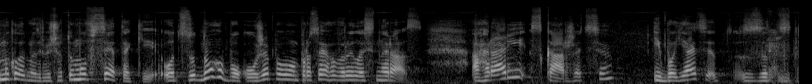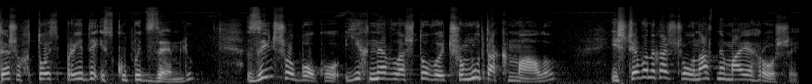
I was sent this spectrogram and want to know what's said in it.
Микола Дмитрович, тому все-таки, от з одного боку, вже про це говорилось не раз. Аграрії скаржаться і бояться за те, що хтось прийде і скупить землю. З іншого боку, їх не влаштовує, чому так мало. І ще вони кажуть, що у нас немає грошей.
